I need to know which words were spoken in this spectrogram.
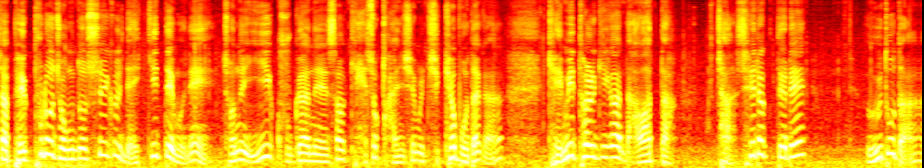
자 100% 정도 수익을 냈기 때문에 저는 이 구간에서 계속 관심을 지켜보다가 개미 털기가 나왔다 자, 세력들의 의도다.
